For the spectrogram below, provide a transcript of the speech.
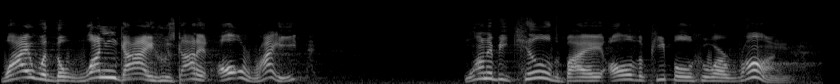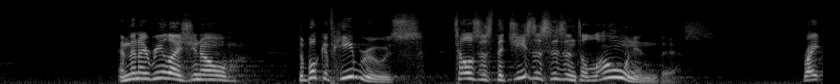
Why would the one guy who's got it all right want to be killed by all the people who are wrong? And then I realized, you know, the book of Hebrews tells us that Jesus isn't alone in this, right?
